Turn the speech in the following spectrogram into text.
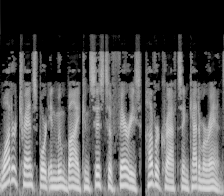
Water transport in Mumbai consists of ferries, hovercrafts and catamarans.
